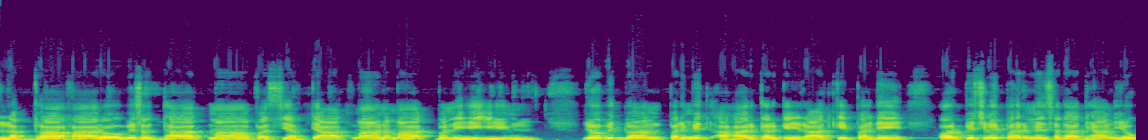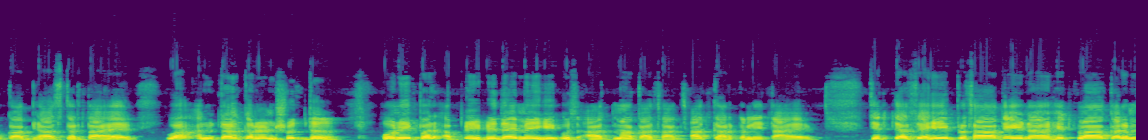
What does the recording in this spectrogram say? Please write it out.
लब्ध्वाहारो विशुद्धात्मा पश्यत्यात्मात्मनि जो विद्वान परिमित आहार करके रात के पहले और पिछले पहर में सदा ध्यान योग का अभ्यास करता है, वह अंतकरण शुद्ध होने पर अपने हृदय में ही उस आत्मा का साक्षात्कार कर लेता है। चित्त से ही प्रसादेन हित्वा कर्म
